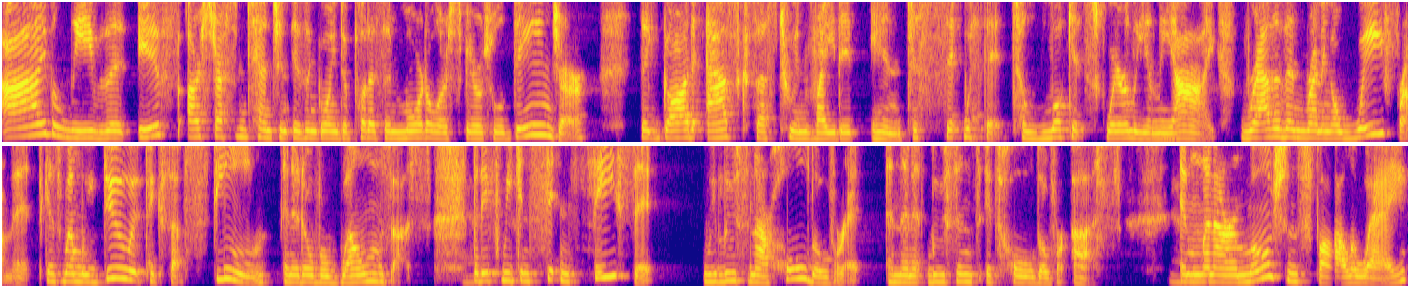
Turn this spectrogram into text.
I believe that if our stress and tension isn't going to put us in mortal or spiritual danger, that God asks us to invite it in, to sit with it, to look it squarely in the eye, rather than running away from it. Because when we do, it picks up steam and it overwhelms us. Yeah. But if we can sit and face it, we loosen our hold over it, and then it loosens its hold over us. And when our emotions fall away,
